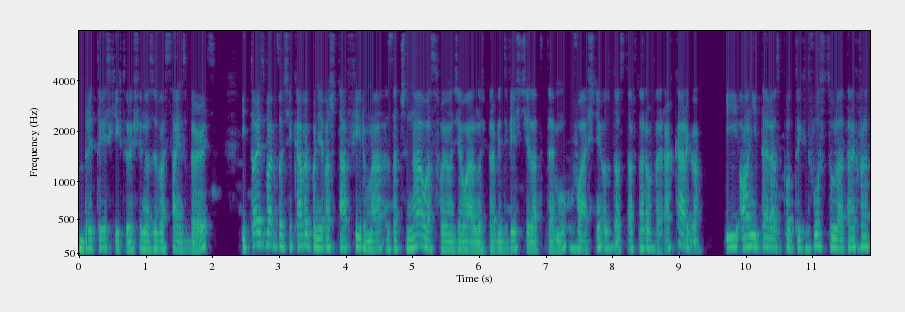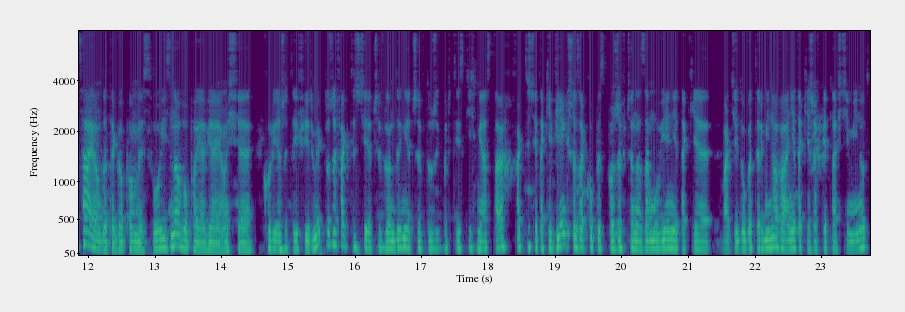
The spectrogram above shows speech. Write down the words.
brytyjskich, który się nazywa Sainsbury's. I to jest bardzo ciekawe, ponieważ ta firma zaczynała swoją działalność prawie 200 lat temu właśnie od dostaw na rowerach cargo. I oni teraz po tych 200 latach wracają do tego pomysłu i znowu pojawiają się kurierzy tej firmy, którzy faktycznie, czy w Londynie, czy w dużych brytyjskich miastach, faktycznie takie większe zakupy spożywcze na zamówienie, takie bardziej długoterminowe, a nie takie, że w 15 minut,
